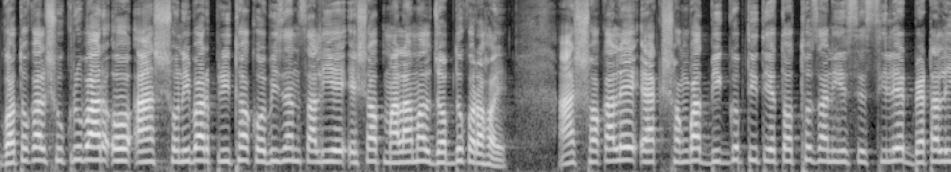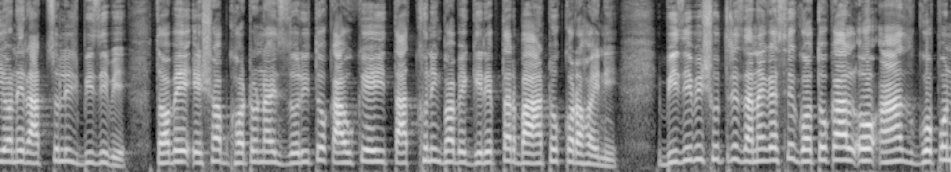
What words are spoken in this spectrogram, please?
গতকাল শুক্রবার ও আজ শনিবার পৃথক অভিযান চালিয়ে এসব মালামাল জব্দ করা হয়। আজ সকালে এক সংবাদ বিজ্ঞপ্তিতে তথ্য জানিয়েছে, সিলেট ব্যাটালিয়নের আটচল্লিশ বিজিবি। তবে এসব ঘটনায় জড়িত কাউকেই তাৎক্ষণিকভাবে গ্রেপ্তার বা আটক করা হয়নি। বিজিবি সূত্রে জানা গেছে, গতকাল ও আজ গোপন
